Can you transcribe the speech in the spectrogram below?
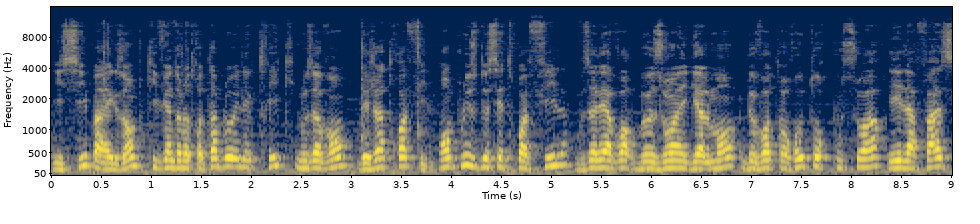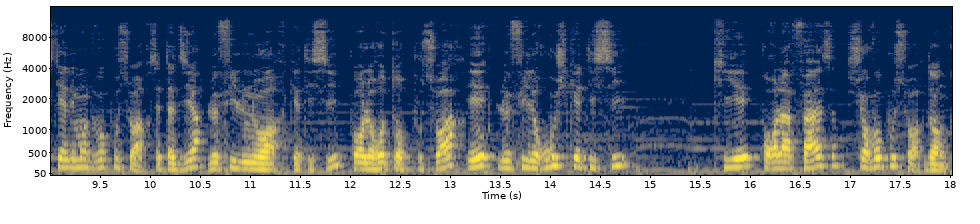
ici, par exemple, qui vient de notre tableau électrique, nous avons déjà trois fils. En plus de ces trois fils, vous allez avoir besoin également de votre retour poussoir et la phase qui alimente vos poussoirs, c'est-à-dire le fil noir qui est ici pour le retour poussoir et le fil rouge qui est ici qui est pour la phase sur vos poussoirs. Donc,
